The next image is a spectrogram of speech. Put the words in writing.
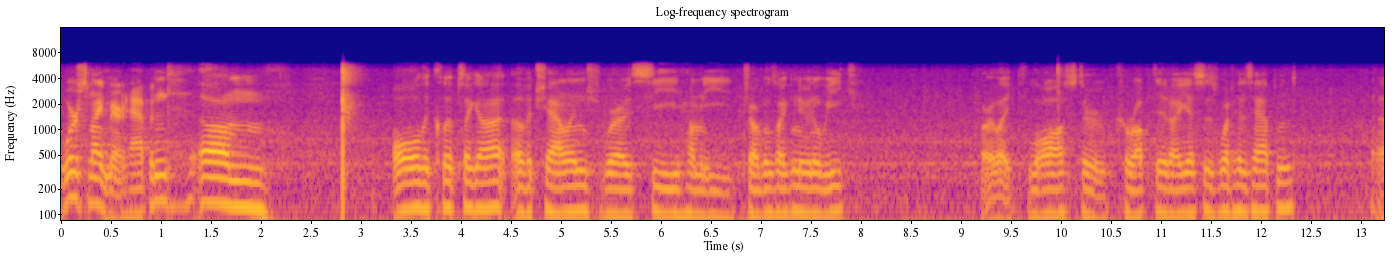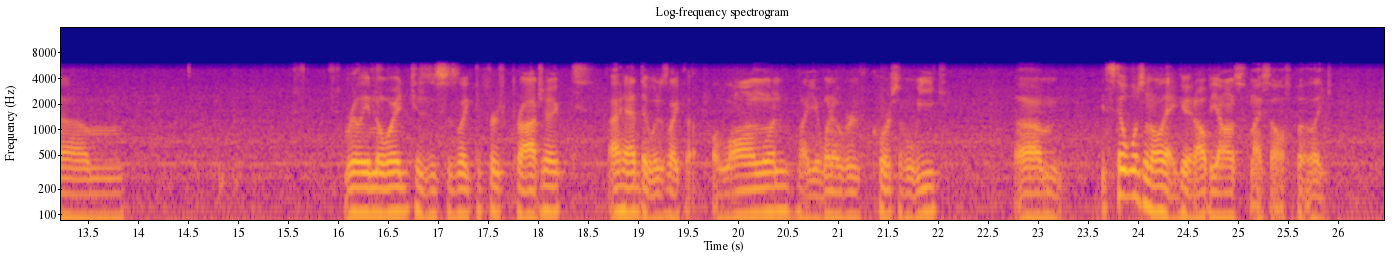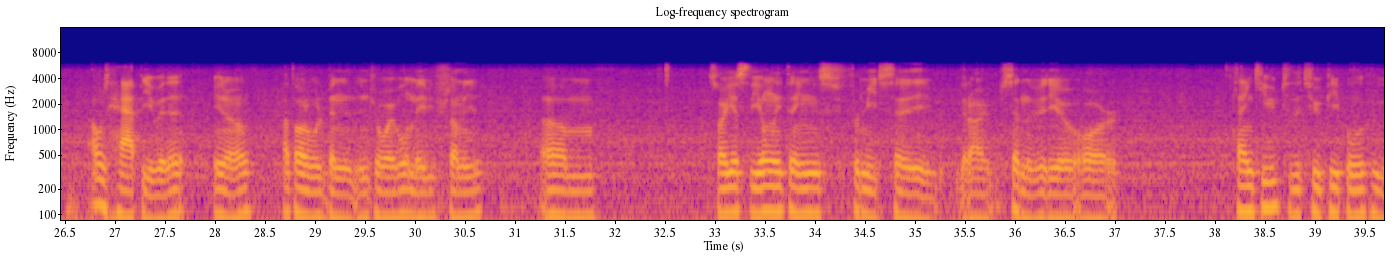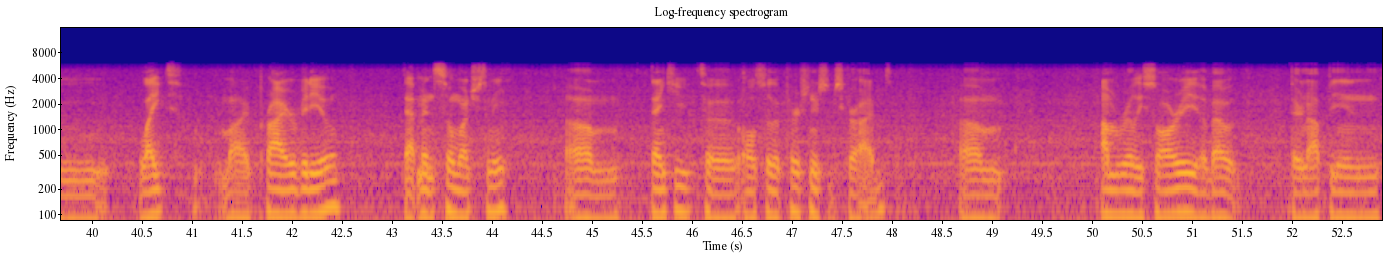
worst nightmare happened. Um, all the clips I got of a challenge where I see how many juggles I can do in a week are like lost or corrupted, I guess is what has happened. Um, really annoyed because this is like the first project I had that was like a, a, long one, like it went over the course of a week. Um, it still wasn't all that good, I'll be honest with myself, but like I was happy with it, you know. I thought it would have been enjoyable, maybe for some of you. Um, so I guess the only things for me to say that I said in the video are thank you to the two people who liked my prior video. That meant so much to me. Um, thank you to also the person who subscribed. Um, I'm really sorry about there not being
